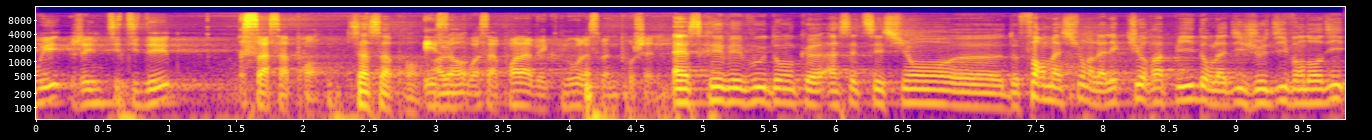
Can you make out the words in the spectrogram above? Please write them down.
oui, j'ai une petite idée. Ça s'apprend. Ça s'apprend. Et Alors, ça va s'apprendre avec nous la semaine prochaine. Inscrivez-vous donc euh, à cette session euh, de formation à la lecture rapide. On l'a dit jeudi, vendredi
